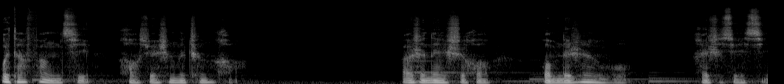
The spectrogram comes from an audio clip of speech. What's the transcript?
为他放弃好学生的称号，而是那时候我们的任务还是学习，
